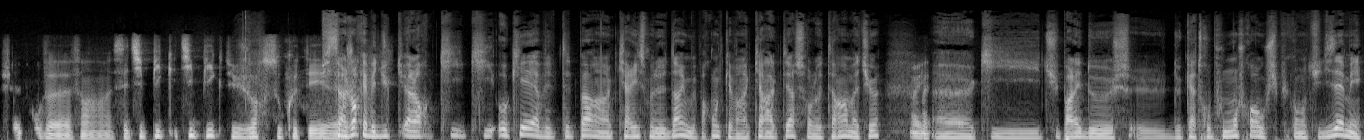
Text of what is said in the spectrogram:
Je le trouve, enfin, c'est typique, typique du joueur sous côté. C'est un joueur qui avait du, alors qui, qui, ok, avait peut-être pas un charisme de dingue, mais par contre qui avait un caractère sur le terrain, Mathieu. Oui. Euh, qui, tu parlais de de quatre poumons, je crois, ou je sais plus comment tu disais, mais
